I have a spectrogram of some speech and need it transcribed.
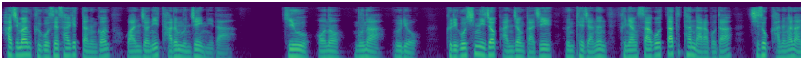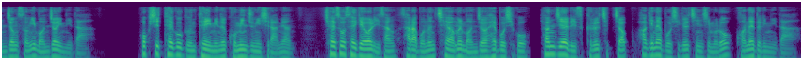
하지만 그곳에 살겠다는 건 완전히 다른 문제입니다. 기후, 언어, 문화, 의료, 그리고 심리적 안정까지 은퇴자는 그냥 싸고 따뜻한 나라보다 지속 가능한 안정성이 먼저입니다. 혹시 태국 은퇴 이민을 고민 중이시라면 최소 3개월 이상 살아보는 체험을 먼저 해보시고 현지의 리스크를 직접 확인해 보시길 진심으로 권해드립니다.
